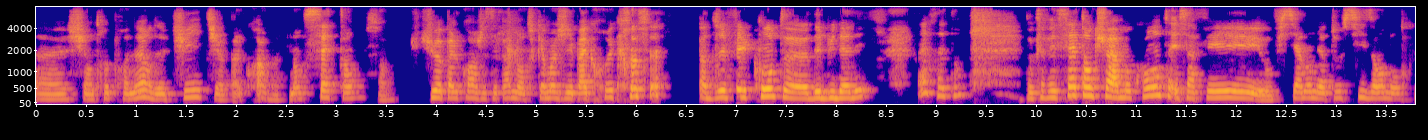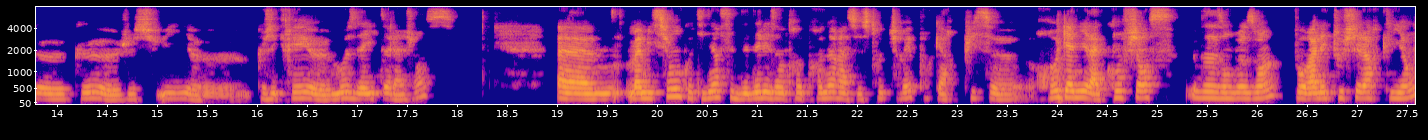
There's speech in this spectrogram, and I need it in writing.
Euh, je suis entrepreneur depuis, tu vas pas le croire, maintenant 7 ans. tu vas pas le croire, je sais pas, mais en tout cas, moi, j'y ai pas cru quand, quand j'ai fait le compte euh, début d'année. Ouais, 7 ans. Donc, ça fait 7 ans que je suis à mon compte et ça fait officiellement bientôt 6 ans donc, que je suis, que j'ai créé Mose la Little Agence. Euh, ma mission au quotidien, c'est d'aider les entrepreneurs à se structurer pour qu'ils puissent euh, regagner la confiance dont ils ont besoin pour aller toucher leurs clients,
